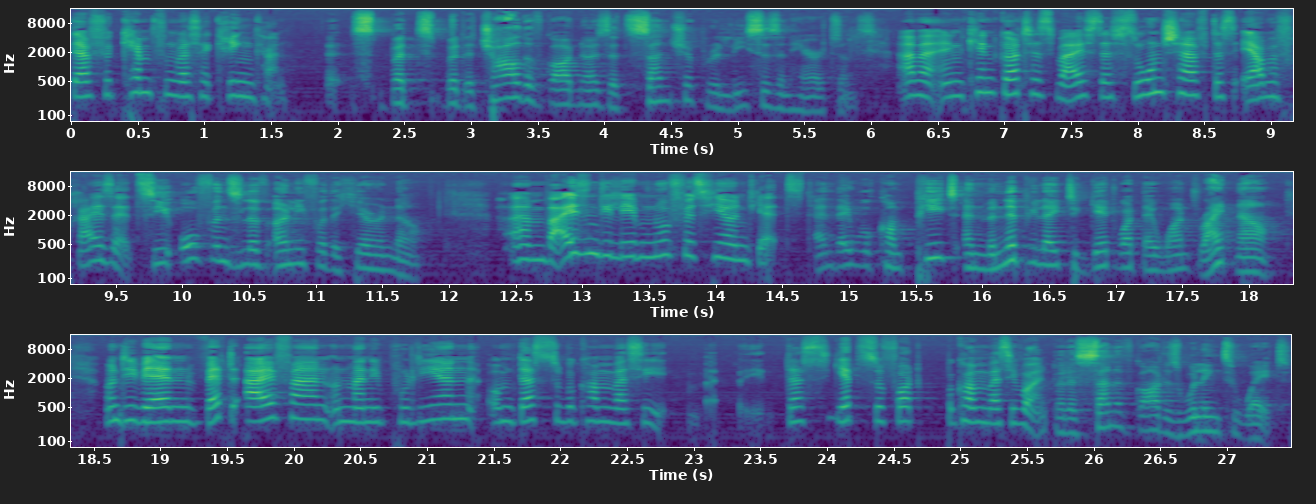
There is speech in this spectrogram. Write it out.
dafür kämpfen, was er kriegen kann. S- But, but a child of God knows that sonship releases inheritance. Aber ein Kind Gottes weiß, dass Sohnschaft das Erbe freisetzt. See, orphans live only for the here and now. Ähm, Waisen, die leben nur fürs Hier und Jetzt. And they will compete and manipulate to get what they want right now. Und die werden wetteifern und manipulieren, um das zu bekommen, was sie das jetzt sofort bekommen, was sie wollen. But a son of God is willing to wait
